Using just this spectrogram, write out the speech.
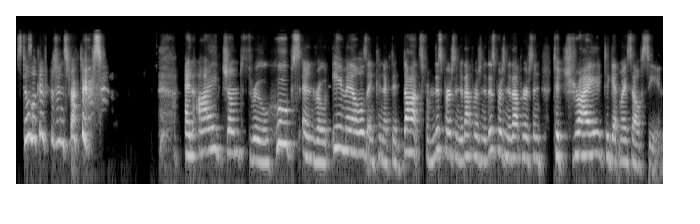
still looking for instructors. And I jumped through hoops and wrote emails and connected dots from this person to that person to this person to that person to try to get myself seen.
